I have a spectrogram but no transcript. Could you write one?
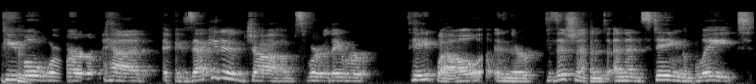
People were had executive jobs where they were paid well in their positions and then staying late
